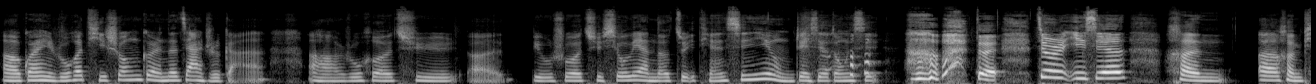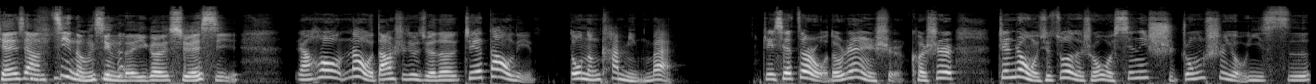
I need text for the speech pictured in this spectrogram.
呃，关于如何提升个人的价值感啊，如何去呃，比如说去修炼的嘴甜心硬这些东西，对，就是一些很呃很偏向技能性的一个学习。然后，那我当时就觉得这些道理都能看明白。这些字儿我都认识，可是真正我去做的时候，我心里始终是有一丝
